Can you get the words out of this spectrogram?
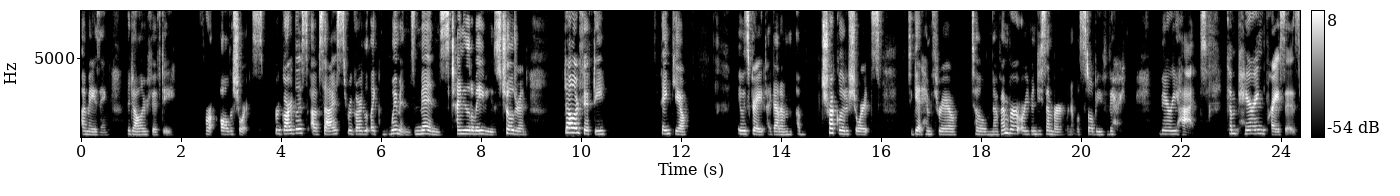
amazing. The dollar fifty for all the shorts, regardless of size, regardless like women's, men's, tiny little babies, children. Dollar fifty. Thank you. It was great. I got him a truckload of shorts to get him through till November or even December when it will still be very, very hot. Comparing prices.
